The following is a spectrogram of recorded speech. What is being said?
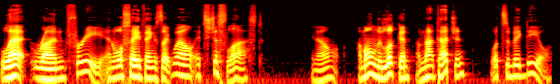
let run free. And we'll say things like, well, it's just lust. You know, I'm only looking, I'm not touching. What's the big deal?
